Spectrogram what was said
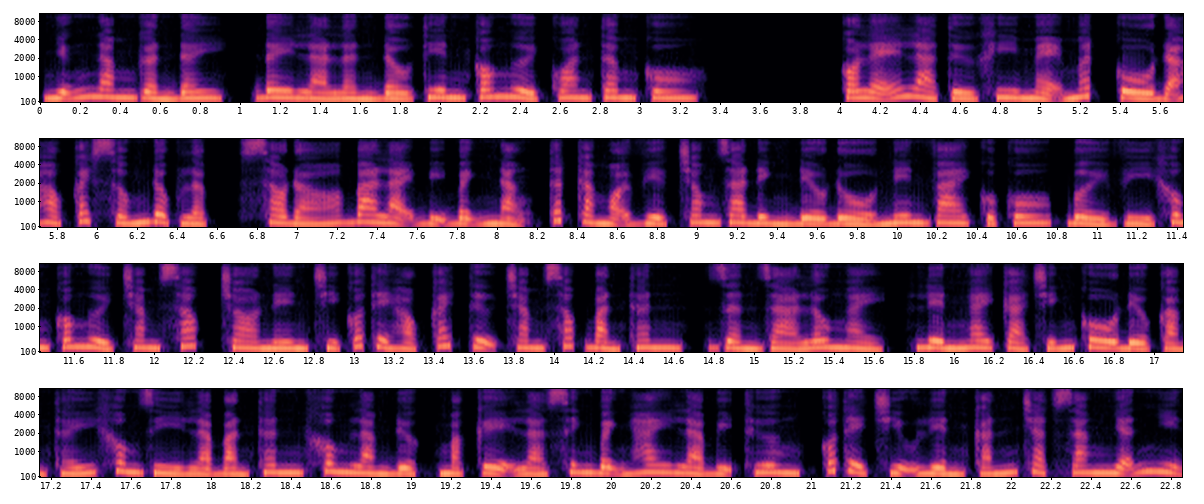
Những năm gần đây, đây là lần đầu tiên có người quan tâm cô. Có lẽ là từ khi mẹ mất cô đã học cách sống độc lập, sau đó ba lại bị bệnh nặng, tất cả mọi việc trong gia đình đều đổ lên vai của cô, bởi vì không có người chăm sóc cho nên chỉ có thể học cách tự chăm sóc bản thân, dần già lâu ngày, liền ngay cả chính cô đều cảm thấy không gì là bản thân không làm được, mặc kệ là sinh bệnh hay là bị thương, có thể chịu liền cắn chặt răng nhẫn nhịn,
